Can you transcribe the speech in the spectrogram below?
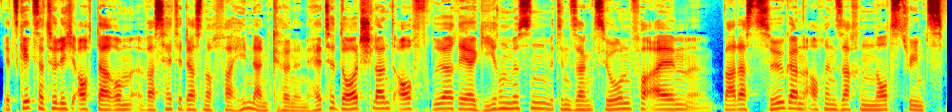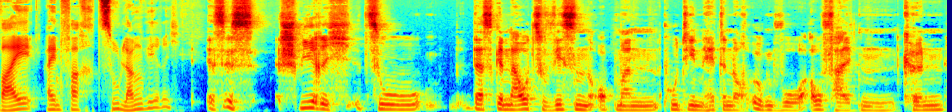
Jetzt geht es natürlich auch darum, was hätte das noch verhindern können? Hätte Deutschland auch früher reagieren müssen mit den Sanktionen? Vor allem war das Zögern auch in Sachen Nord Stream 2 einfach zu langwierig? Es ist schwierig zu, das genau zu wissen, ob man Putin hätte noch irgendwo aufhalten können.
